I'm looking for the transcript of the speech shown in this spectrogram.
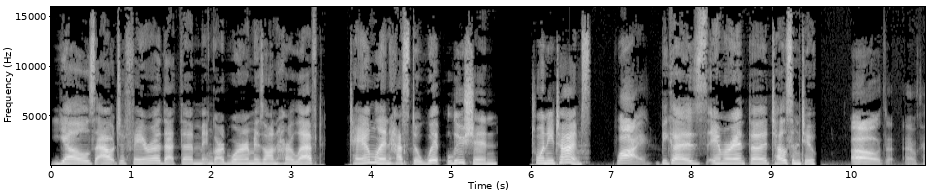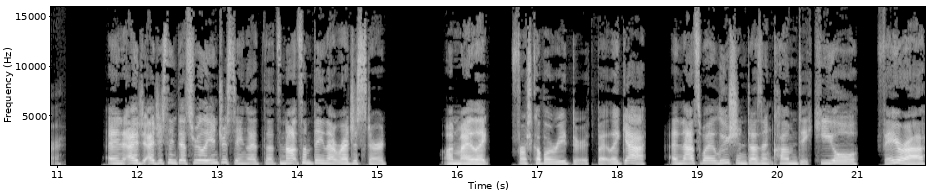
yells out to Feyre that the Middengard Wyrm is on her left, Tamlin has to whip Lucien 20 times Why? because Amarantha tells him to. Oh, okay. And I, I just think that's really interesting. That that's not something that registered on my like first couple of read throughs. But like, yeah. And that's why Lucien doesn't come to heal Feyre.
